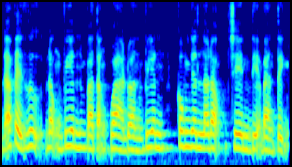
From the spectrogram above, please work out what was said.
đã về dự động viên và tặng quà đoàn viên công nhân lao động trên địa bàn tỉnh.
